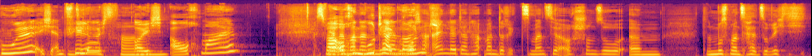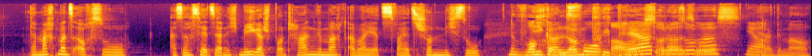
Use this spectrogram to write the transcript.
cool. Ich empfehle euch, euch auch mal. Es war ja, auch wenn ein man guter Grund. Leute einlädt, dann hat man direkt, das meinst du ja auch schon so, ähm, dann muss man es halt so richtig, dann macht man es auch so, also hast du jetzt ja nicht mega spontan gemacht, aber jetzt war jetzt schon nicht so mega long prepared oder, oder so. sowas. Ja. ja, genau.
